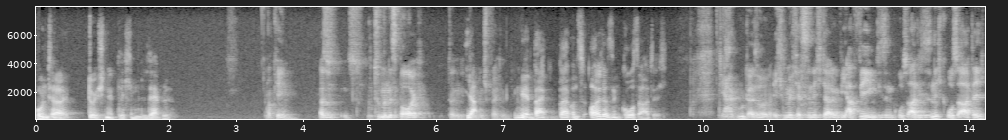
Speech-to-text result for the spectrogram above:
unterdurchschnittlichen Level. Okay. Also zumindest bei euch dann Ja. dementsprechend. Wir- Bei, bei uns Eure sind großartig. Ja, gut, also ich möchte jetzt nicht da irgendwie abwägen, die sind großartig, die sind nicht großartig.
